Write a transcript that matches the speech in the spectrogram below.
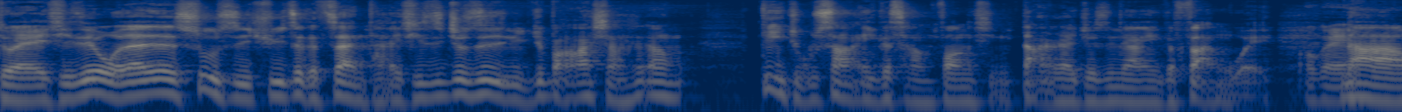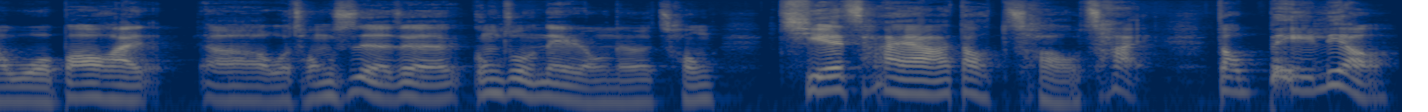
对，其实我在这素食区这个站台，其实就是你就把它想象地图上一个长方形，大概就是那样一个范围。OK，那我包含呃，我从事的这个工作内容呢，从切菜啊，到炒菜，到备料，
